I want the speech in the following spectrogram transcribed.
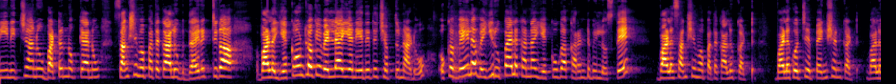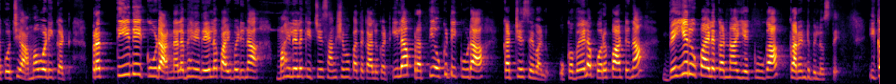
నేనిచ్చాను బటన్ నొక్కాను సంక్షేమ పథకాలు డైరెక్ట్గా వాళ్ళ అకౌంట్లోకి వెళ్ళాయి అని ఏదైతే చెప్తున్నాడో ఒకవేళ వెయ్యి రూపాయల కన్నా ఎక్కువగా కరెంటు బిల్లు వస్తే వాళ్ళ సంక్షేమ పథకాలు కట్. వాళ్ళకు వచ్చే పెన్షన్ కట్ వాళ్ళకు వచ్చే అమ్మఒడి కట్ ప్రతిదీ కూడా నలభై ఐదేళ్ళ పైబడిన మహిళలకు ఇచ్చే సంక్షేమ పథకాలు కట్. ఇలా ప్రతి ఒక్కటి కూడా కట్ చేసేవాళ్ళు. ఒకవేళ పొరపాటున వెయ్యి రూపాయల కన్నా ఎక్కువగా కరెంటు బిల్ వస్తాయి ఇక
